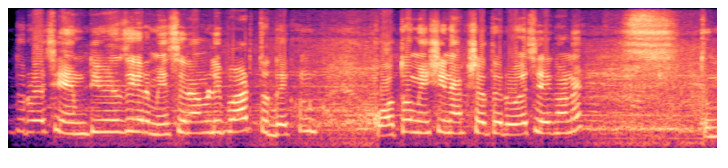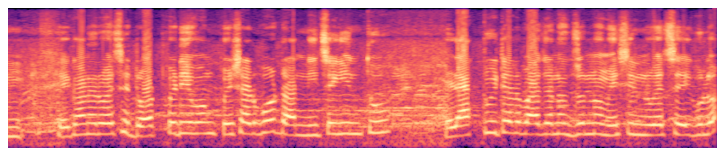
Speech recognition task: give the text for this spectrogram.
কিন্তু রয়েছে এমটি মিউজিকের মেশিন অ্যাম্পলিফায়ার তো দেখুন কত মেশিন একসাথে রয়েছে এখানে। তো এখানে রয়েছে ডট পেডি এবং প্রেশার বোর্ড আর নিচে কিন্তু র্যাক টুইটার বাজানোর জন্য মেশিন রয়েছে এগুলো।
